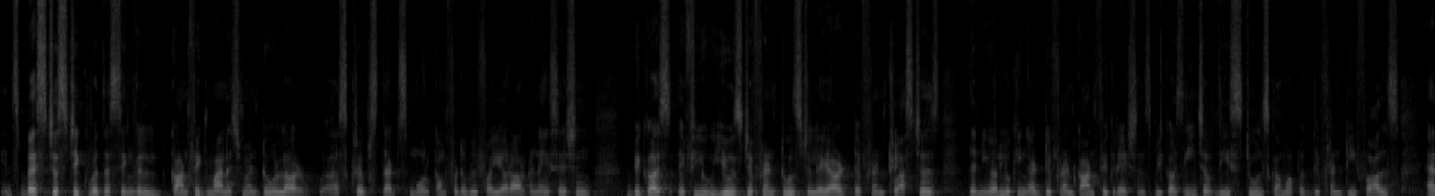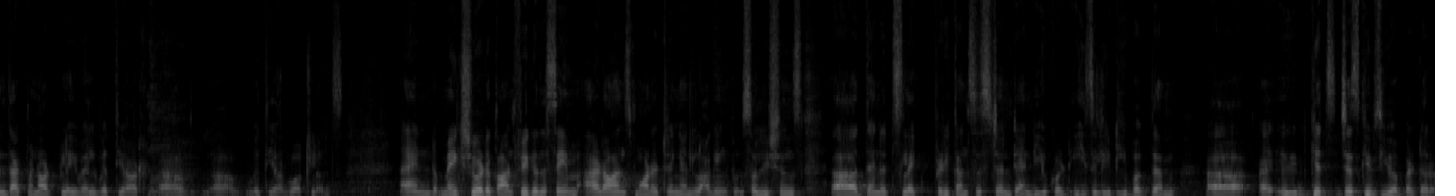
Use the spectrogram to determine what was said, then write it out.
it's best to stick with a single config management tool or uh, scripts that's more comfortable for your organization. Because if you use different tools to lay out different clusters, then you are looking at different configurations because each of these tools come up with different defaults and that may not play well with your, uh, uh with your workloads. And make sure to configure the same add-ons, monitoring, and logging solutions, uh, then it's like pretty consistent and you could easily debug them uh, it gets, just gives you a better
